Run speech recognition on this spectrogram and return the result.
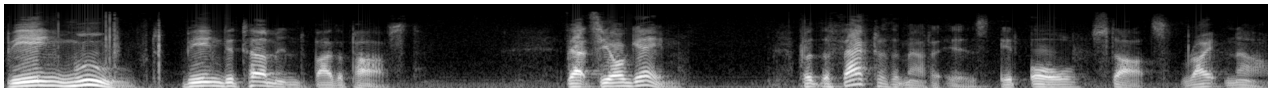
being moved, being determined by the past, that's your game. But the fact of the matter is, it all starts right now.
